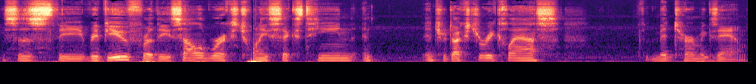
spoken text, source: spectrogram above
This is the review for the SOLIDWORKS 2016 in introductory class midterm exam.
